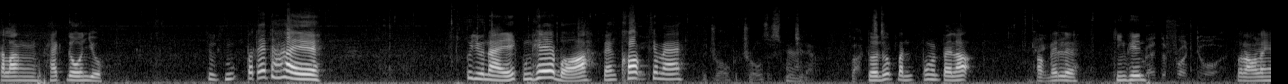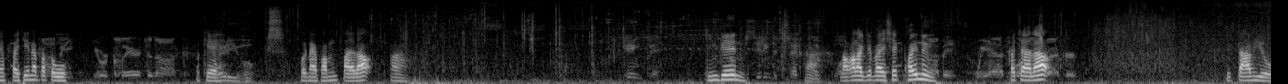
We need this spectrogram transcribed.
กำลังแฮกโดนอยู่อยู่ประเทศไทยกูอยู่ไหนกรุงเทพเหรอแบงคอกใช่ไหม the drone patrols are switching out. Flock โดนพวกมันพวกมันไปแล้ว ออกได้เลยคิงพิน We're at the front door. พวกเราอะไรเงี้ยไปที่หน้าประตู โอเค Ready hooks. พวกนายพร้อมไปแล้ว อ่า Kingpin. คิงพิน Proceeding to check อ่า point เรา one. กำลังจะไปเช็คพอยต์หนึ่ง Copy. We have Watch you out, on out. tracker. ติดตามอยู่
